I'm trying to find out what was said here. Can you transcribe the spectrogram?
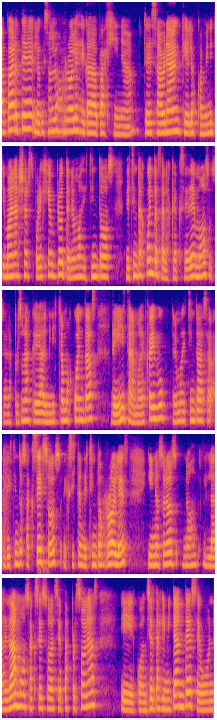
Aparte, lo que son los roles de cada página. Ustedes sabrán que los community managers, por ejemplo, tenemos distintos, distintas cuentas a las que accedemos, o sea, las personas que administramos cuentas de Instagram o de Facebook, tenemos distintas, distintos accesos, existen distintos roles y nosotros nos les damos acceso a ciertas personas eh, con ciertas limitantes según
